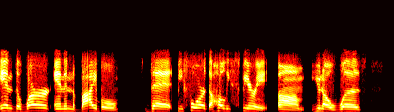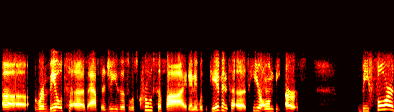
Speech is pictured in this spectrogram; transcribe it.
in the word and in the Bible that before the Holy Spirit um, you know, was uh revealed to us after Jesus was crucified and it was given to us here on the earth. Before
